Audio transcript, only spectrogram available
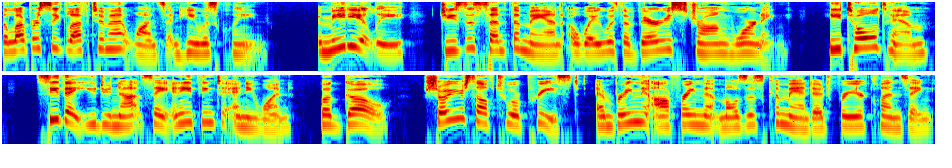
The leprosy left him at once, and he was clean. Immediately, Jesus sent the man away with a very strong warning. He told him, See that you do not say anything to anyone, but go, show yourself to a priest, and bring the offering that Moses commanded for your cleansing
